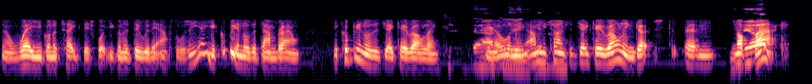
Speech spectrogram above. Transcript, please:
you know where you're going to take this, what you're going to do with it afterwards. And yeah, you could be another Dan Brown, you could be another J.K. Rowling. You know, I mean, how many times did J.K. Rowling get um, knocked back?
